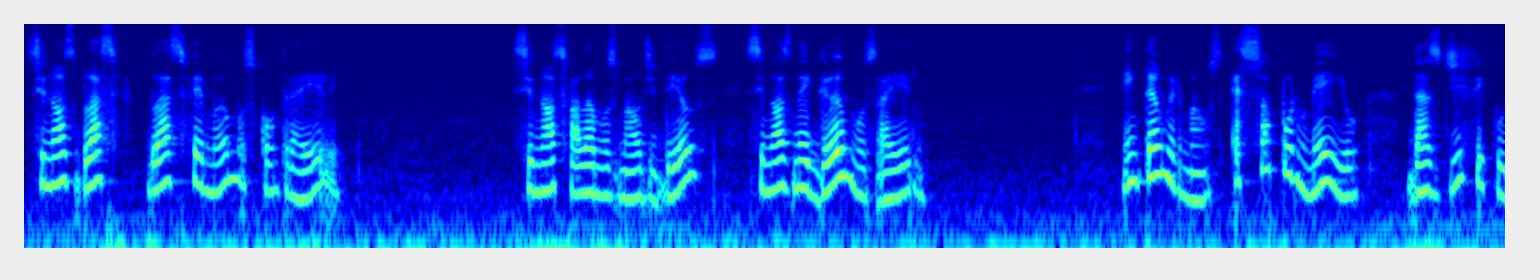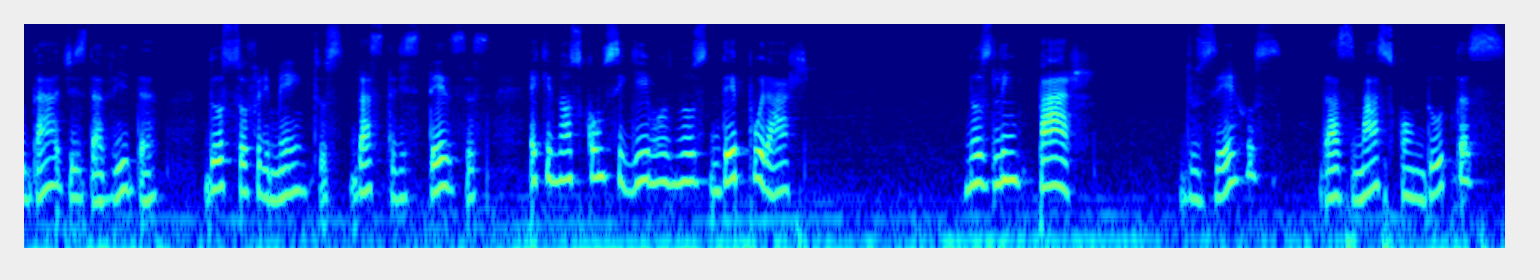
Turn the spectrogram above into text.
se nós blasfemamos contra Ele? Se nós falamos mal de Deus, se nós negamos a Ele? Então, irmãos, é só por meio das dificuldades da vida, dos sofrimentos, das tristezas, é que nós conseguimos nos depurar nos limpar dos erros, das más condutas,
